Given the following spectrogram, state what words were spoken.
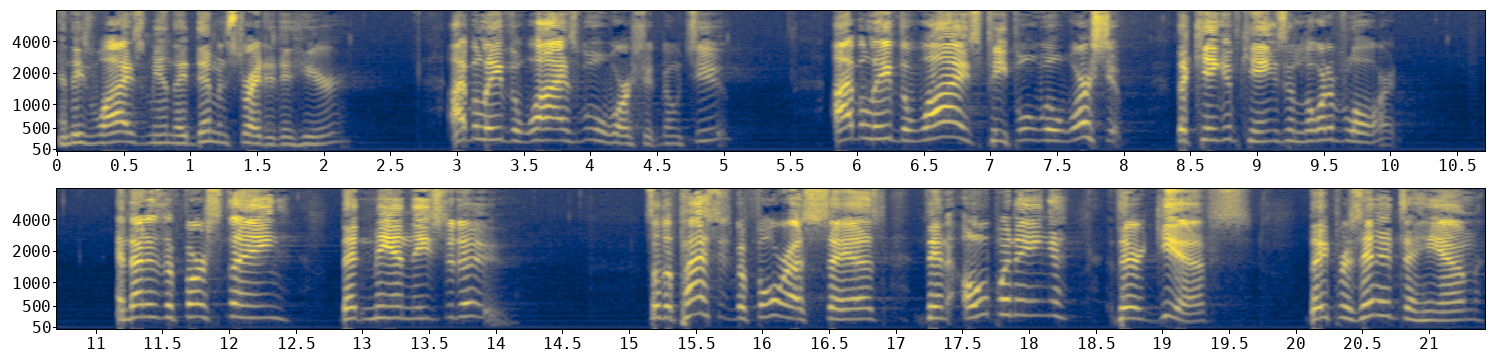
And these wise men, they demonstrated it here. I believe the wise will worship, don't you? I believe the wise people will worship the King of Kings and Lord of Lords. And that is the first thing that men needs to do. So the passage before us says, then opening their gifts, they presented to him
